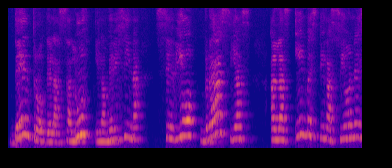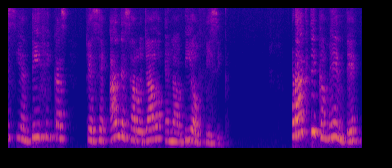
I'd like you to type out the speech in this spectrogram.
dentro de la salud y la medicina se dio gracias a las investigaciones científicas que se han desarrollado en la biofísica. Prácticamente,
